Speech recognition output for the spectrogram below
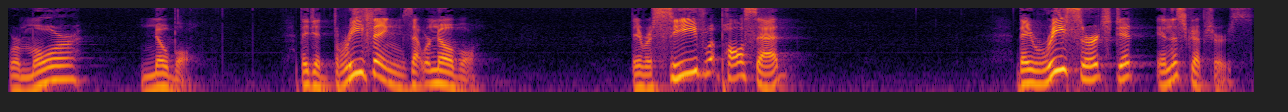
were more noble they did three things that were noble they received what Paul said, they researched it in the scriptures,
